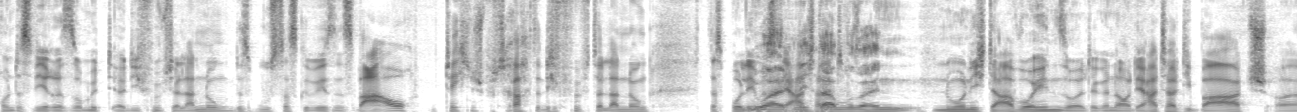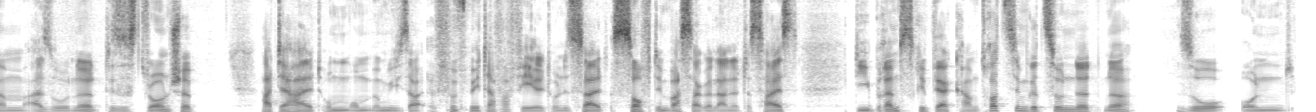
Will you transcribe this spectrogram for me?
Und das wäre somit äh, die fünfte Landung des Boosters gewesen. Es war auch technisch betrachtet die fünfte Landung. Das Problem Nur ist, halt der nicht hat halt da, wo er hin. nur nicht da, wo er hin sollte. Genau, der hat halt die Barge, ähm, also ne, dieses Drone-Ship, hat er halt um, um irgendwie fünf Meter verfehlt und ist halt soft im Wasser gelandet. Das heißt, die Bremstriebwerke haben trotzdem gezündet, ne, so und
